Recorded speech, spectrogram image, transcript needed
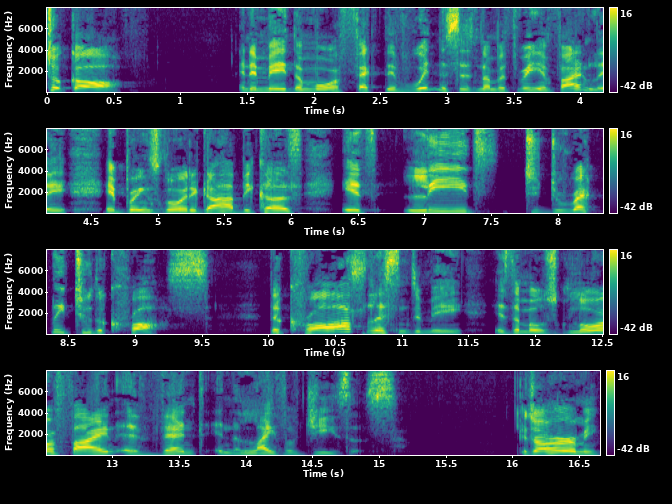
took off and it made them more effective witnesses. Number three, and finally, it brings glory to God because it leads to directly to the cross. The cross, listen to me, is the most glorifying event in the life of Jesus. Did y'all hear me?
